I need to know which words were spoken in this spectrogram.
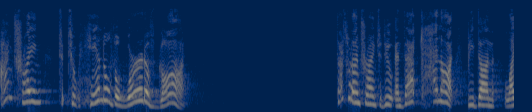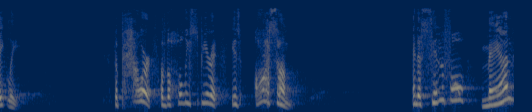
I'm trying to, to handle the Word of God. That's what I'm trying to do, and that cannot be done lightly. The power of the Holy Spirit is awesome. And a sinful man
